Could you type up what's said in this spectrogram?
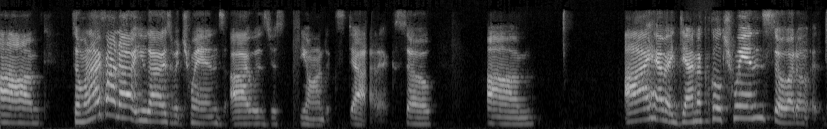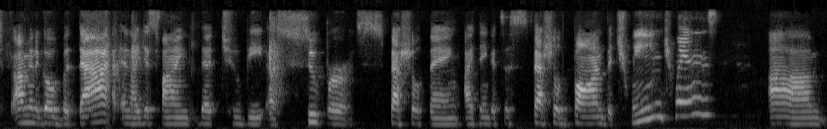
Um, so when I found out you guys were twins, I was just beyond ecstatic. So um, I have identical twins, so I don't. I'm gonna go with that, and I just find that to be a super special thing. I think it's a special bond between twins. Um,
